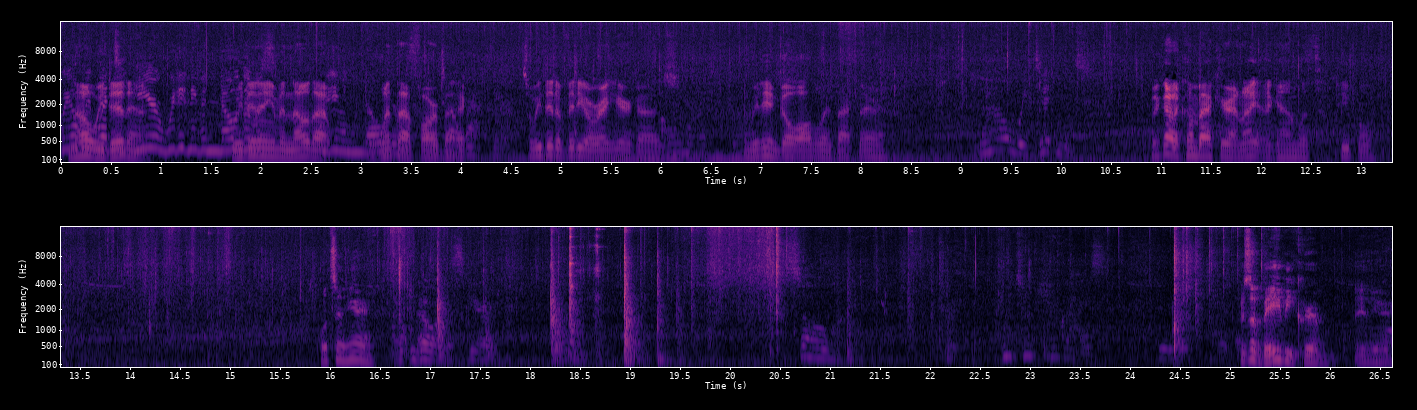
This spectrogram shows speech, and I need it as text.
We No, we didn't. Here. We didn't even know. we didn't was- even know that we didn't even know it went that far hotel back. So we did a video right here, guys. Oh And we didn't go all the way back there. No, we didn't. We gotta come back here at night again with people. What's in here? I don't know. I was scared. So we took you guys through this part There's a baby crib in here.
